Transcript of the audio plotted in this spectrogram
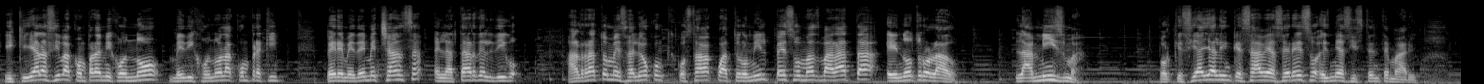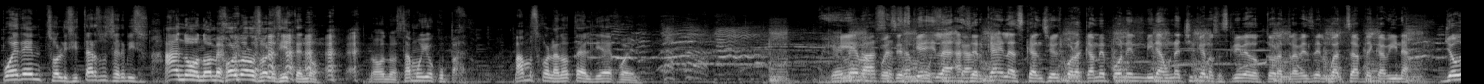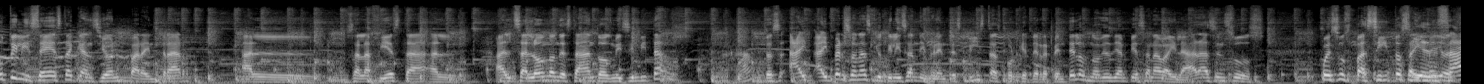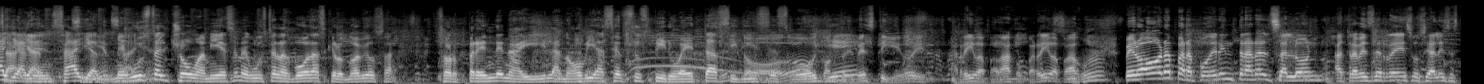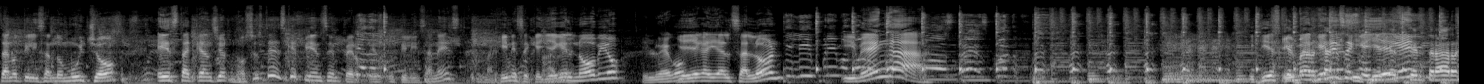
Y que ya las iba a comprar. Me dijo, no, me dijo, no la compre aquí. Espéreme, deme chance. En la tarde le digo, al rato me salió con que costaba 4 mil pesos más barata en otro lado. La misma. Porque si hay alguien que sabe hacer eso, es mi asistente Mario. Pueden solicitar sus servicios. Ah, no, no, mejor no lo soliciten, no. No, no, está muy ocupado. Vamos con la nota del día de Joel. ¿Qué me vas pues es que acerca de las canciones, por acá me ponen, mira, una chica nos escribe, doctor, a través del WhatsApp de cabina. Yo utilicé esta canción para entrar al, pues, a la fiesta, al, al salón donde estaban todos mis invitados. Entonces hay, hay personas que utilizan diferentes pistas porque de repente los novios ya empiezan a bailar, hacen sus pues sus pasitos ahí ensayan, ensayan. Me gusta el show, a mí ese me gusta en las bodas que los novios sorprenden ahí, la novia hace sus piruetas y dices, oye. Con el vestido y arriba, para abajo, para arriba, para abajo. Pero ahora para poder entrar al salón a través de redes sociales están utilizando mucho esta canción. No sé ustedes qué piensen, pero utilizan esta. Imagínense que llegue el novio y luego llega ahí al salón y venga. Y tienes que Imagínense que llegue entrar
